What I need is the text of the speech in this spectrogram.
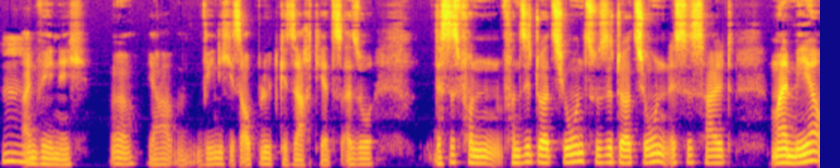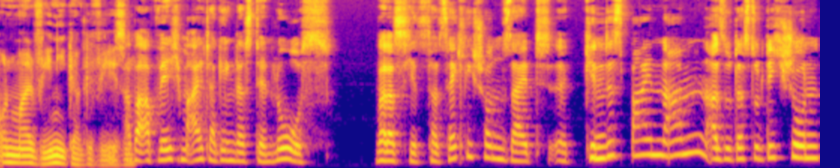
Mhm. Ein wenig. Ja, wenig ist auch blöd gesagt jetzt. Also, das ist von, von Situation zu Situation ist es halt mal mehr und mal weniger gewesen. Aber ab welchem Alter ging das denn los? War das jetzt tatsächlich schon seit äh, Kindesbeinen an? Also, dass du dich schon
